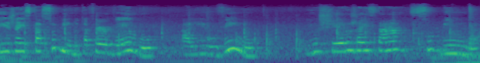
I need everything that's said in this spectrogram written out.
Ali já está subindo, está fervendo ali o vinho e o cheiro já está subindo.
